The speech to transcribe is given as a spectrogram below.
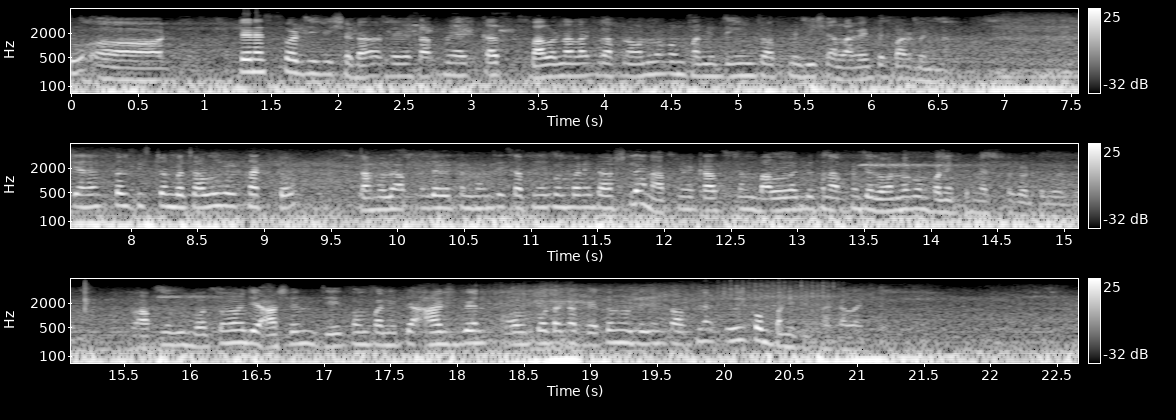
ট্রান্সফার যে বিষয়টা দেখা যাচ্ছে আপনি এক কাজ ভালো না লাগলে আপনার অন্য কোম্পানিতে কিন্তু আপনি ভিসা লাগাইতে পারবেন না। ট্রান্সফার সিস্টেমটা চালু করে থাকতো তাহলে আপনাদের একটা মন চাইছে আপনি এই কোম্পানিতে আসলেন, আপনার কাজটা ভালো লাগতেছে আপনি যে অন্য কোম্পানিতে ট্রান্সফার করতে পারবেন। তো আপনি যদি বর্তমানে যে আসেন, যে কোম্পানিতে আসবেন, অল্প টাকা বেতন হলে কিন্তু আপনার ওই কোম্পানিতে থাকা লাগবে।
